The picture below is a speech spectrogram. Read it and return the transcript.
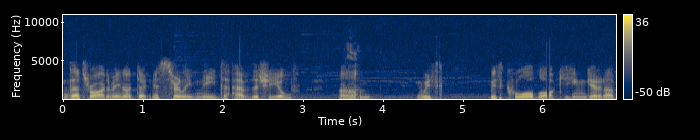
That's right. I mean, I don't necessarily need to have the shield. Um, right. With with claw block, you can get it up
